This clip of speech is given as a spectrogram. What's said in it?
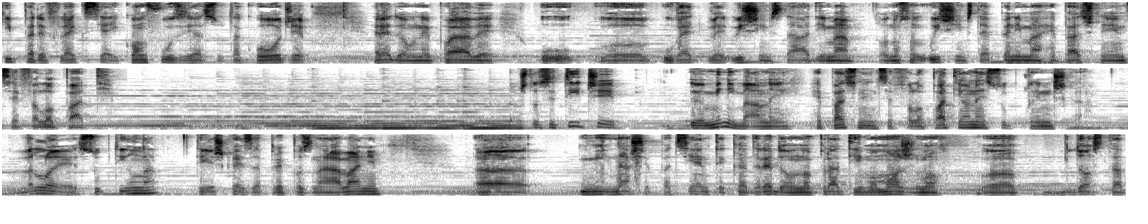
hiperrefleksija i konfuzija su također redovne pojave u, u, višim stadijima, odnosno u višim stepenima hepatične encefalopatije. Što se tiče e, minimalne hepatične encefalopatije, ona je subklinička. Vrlo je subtilna, teška je za prepoznavanje. E, mi naše pacijente kad redovno pratimo možemo e, dosta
